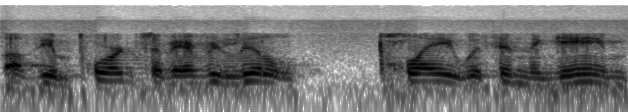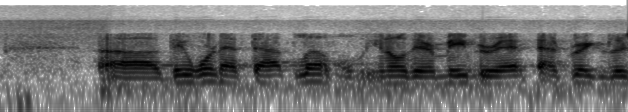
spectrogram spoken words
of the importance of every little play within the game. Uh, they weren't at that level. You know, they're maybe at, at regular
